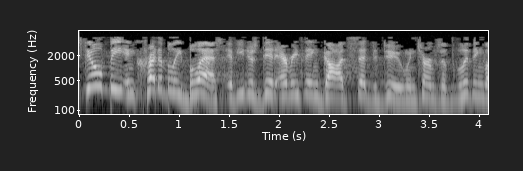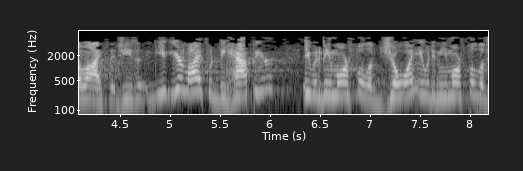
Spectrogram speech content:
still be incredibly blessed if you just did everything God said to do in terms of living the life that Jesus, you, your life would be happier. It would be more full of joy. It would be more full of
